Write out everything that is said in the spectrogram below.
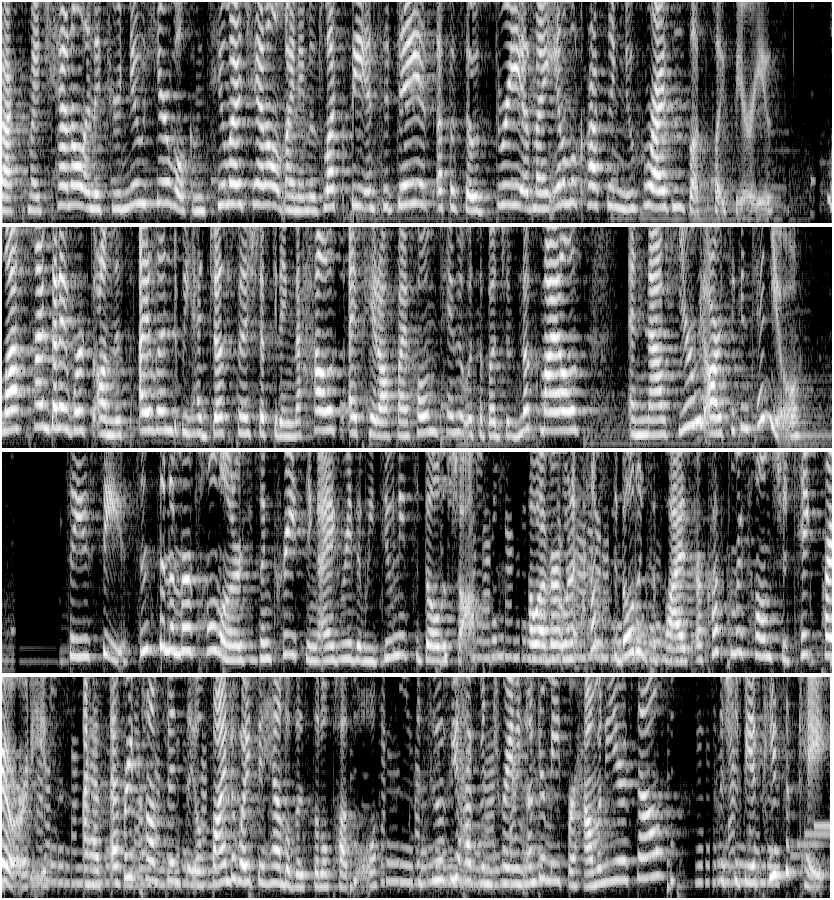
back to my channel, and if you're new here, welcome to my channel. My name is Lexi, and today is episode 3 of my Animal Crossing New Horizons Let's Play series. Last time that I worked on this island, we had just finished up getting the house, I paid off my home payment with a bunch of Nook miles, and now here we are to continue. So you see, since the number of homeowners is increasing, I agree that we do need to build a shop. However, when it comes to building supplies, our customers' homes should take priority. I have every confidence that you'll find a way to handle this little puzzle. The two of you have been training under me for how many years now? This should be a piece of cake.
